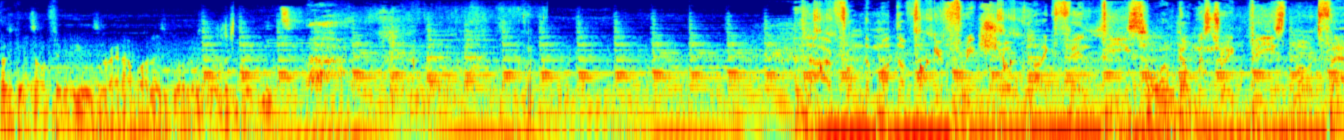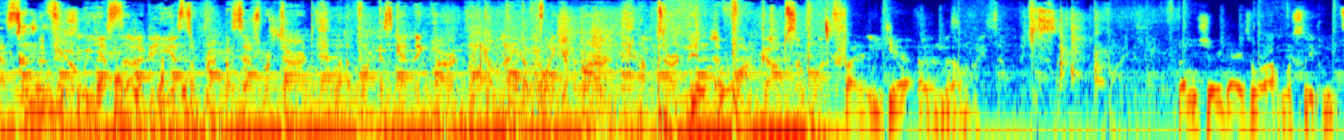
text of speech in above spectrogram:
as you guys, I'm feeling lazy right now, but let's go, let's go, let's go eat. Live from the motherfucking freak show, like Vin Diesel. I'm going straight beast mode, fast and the furious. The ugliest of rappers has returned. Motherfuckers getting hurt, we gon' let the fire burn. I'm turning the fuck up, so what? Finally here, and um, let me show you guys what I mostly eat.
